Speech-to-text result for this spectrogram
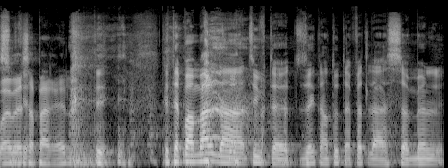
Ouais, ben, que- ça paraît. T'étais pas mal dans. Tu sais, t'as- tu disais que tantôt, tu as fait la sommel-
